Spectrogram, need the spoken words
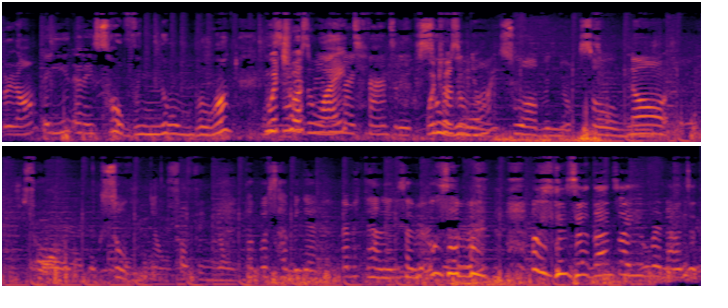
Blanc, and a Sauvignon Blanc. Which was it really, white? Like fancy, like Which was Sauvignon. white? Sauvignon. Sauvignon. no, Sauvignon. Sauvignon. Tapos sabi niya, I'm telling, sabi, oh, sabi, oh, so that's how you pronounce it.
